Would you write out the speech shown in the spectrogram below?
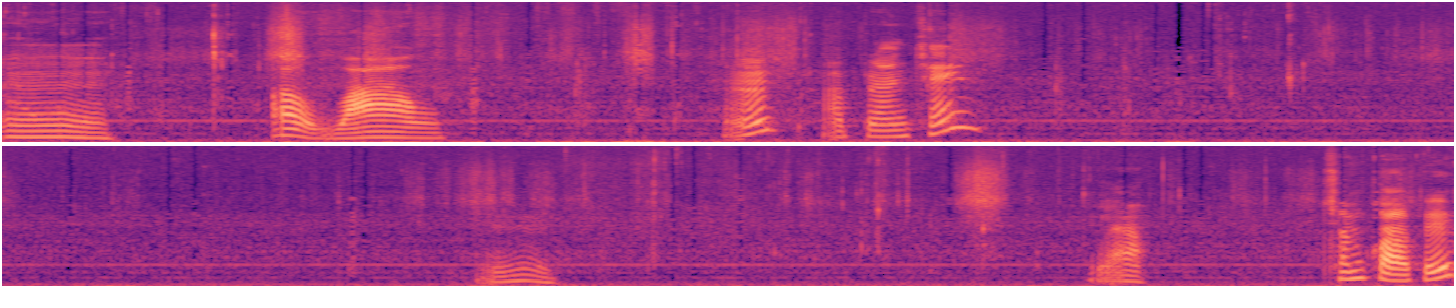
Mmm. Oh, wow. Huh? A plantain. Mmm. Yeah. Some coffee.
